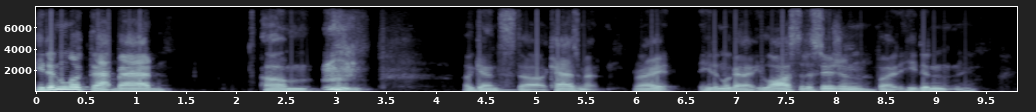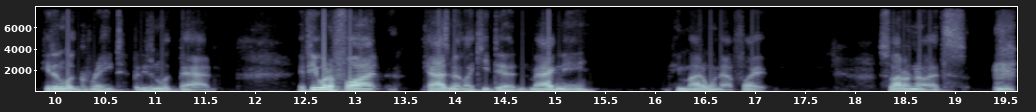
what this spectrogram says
He didn't look that bad um against uh Khamzat, right? He didn't look at that. He lost the decision, but he didn't he didn't look great, but he didn't look bad. If he would have fought Khamzat like he did Magny, he might have won that fight. So I don't know. It's I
